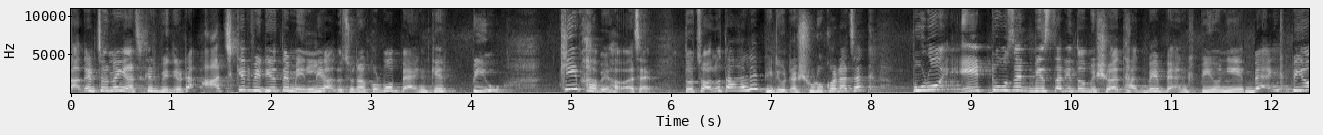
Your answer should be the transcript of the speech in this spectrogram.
তাদের জন্যই আজকের ভিডিওটা আজকের ভিডিওতে মেনলি আলোচনা করব ব্যাংকের পিও কীভাবে হওয়া যায়? তো চলো তাহলে ভিডিওটা শুরু করা যাক। পুরো এ টু জেড বিস্তারিত বিষয় থাকবে ব্যাংক পিও নিয়ে। ব্যাংক পিও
